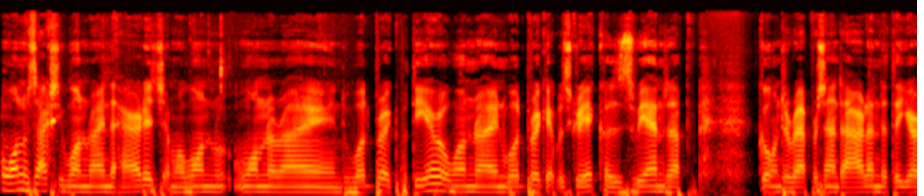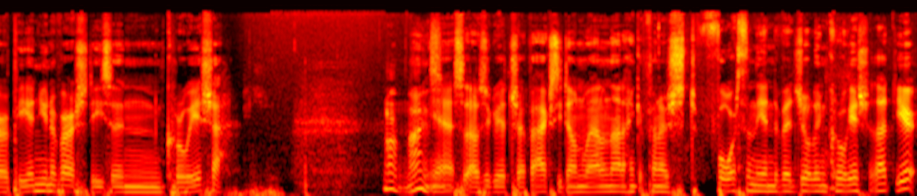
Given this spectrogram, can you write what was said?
one was actually one round the Heritage, and we won one around Woodbrook. But the year we won round Woodbrook, it was great because we ended up going to represent Ireland at the European universities in Croatia. Oh, nice. Yeah, so that was a great trip. I actually done well in that. I think I finished fourth in the individual in Croatia that year.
